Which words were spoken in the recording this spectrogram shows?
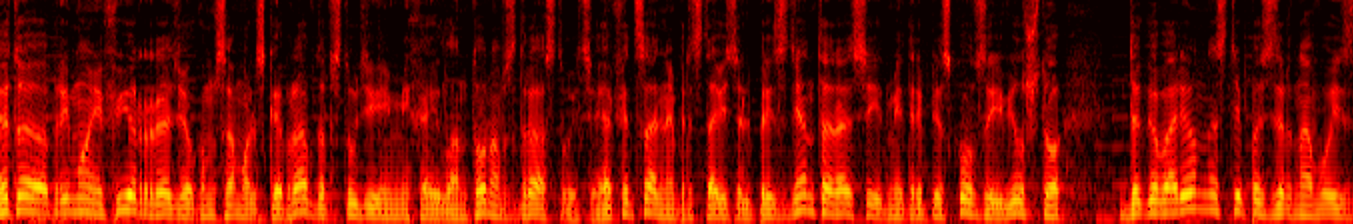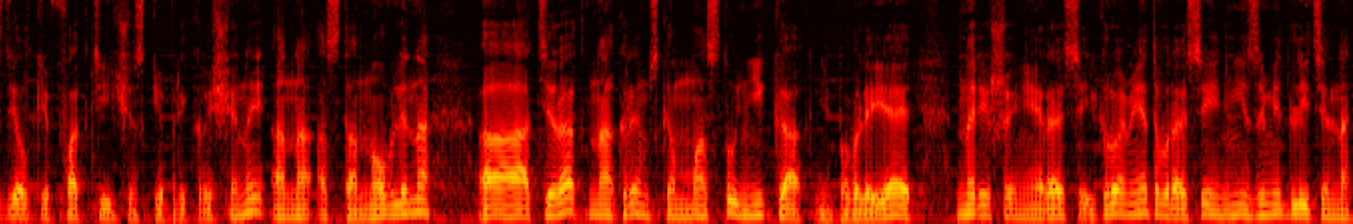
Это прямой эфир радио «Комсомольская правда» в студии Михаил Антонов. Здравствуйте. Официальный представитель президента России Дмитрий Песков заявил, что договоренности по зерновой сделке фактически прекращены, она остановлена, а теракт на Крымском мосту никак не повлияет на решение России. Кроме этого, Россия незамедлительно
